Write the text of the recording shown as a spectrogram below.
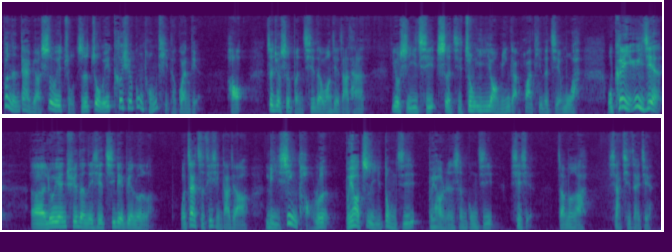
不能代表世卫组织作为科学共同体的观点。好，这就是本期的汪界杂谈。又是一期涉及中医药敏感话题的节目啊！我可以预见，呃，留言区的那些激烈辩论了。我再次提醒大家啊，理性讨论，不要质疑动机，不要人身攻击。谢谢，咱们啊，下期再见。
